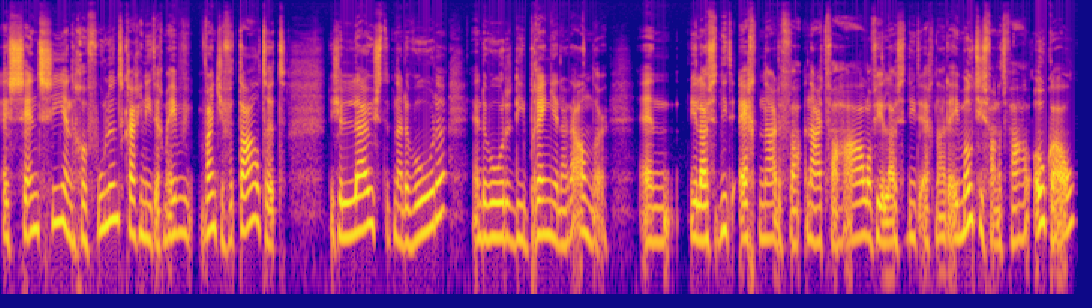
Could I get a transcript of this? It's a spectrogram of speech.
essentie en de gevoelens krijg je niet echt mee. Want je vertaalt het. Dus je luistert naar de woorden. En de woorden die breng je naar de ander. En je luistert niet echt naar, de, naar het verhaal. Of je luistert niet echt naar de emoties van het verhaal. Ook al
